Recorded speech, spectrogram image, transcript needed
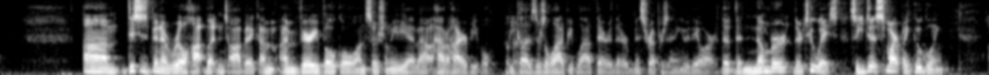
Um, this has been a real hot button topic. I'm I'm very vocal on social media about how to hire people Okay. because there's a lot of people out there that are misrepresenting who they are. The the number there are two ways. So you did it smart by googling.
